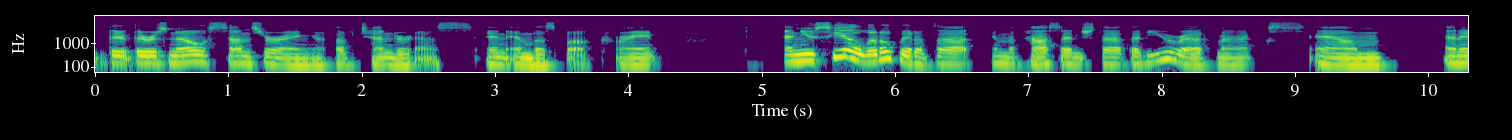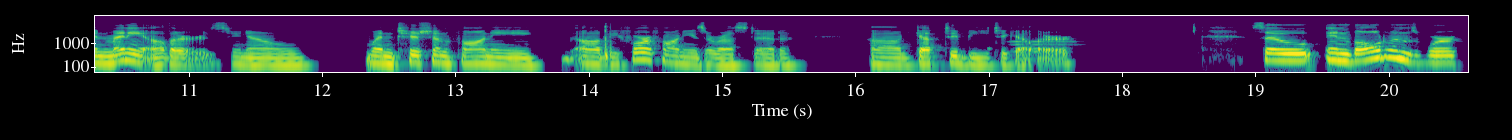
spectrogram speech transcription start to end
There, there is no censoring of tenderness in, in this book, right? And you see a little bit of that in the passage that, that you read, Max, um, and in many others, you know, when Tish and Fonny, uh, before Fonny is arrested, uh, get to be together. So in Baldwin's work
